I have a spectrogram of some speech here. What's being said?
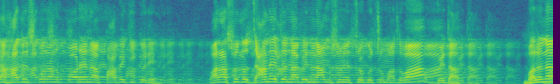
তো হাদিস কোরআন পড়ে না, পাবে কি করে? ওরা শুধু জানে যে নাবির নাম শুনে চোখে চুমা দেওয়া বেদাত। বলে না?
